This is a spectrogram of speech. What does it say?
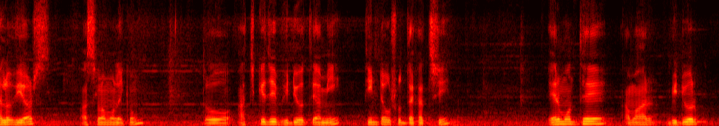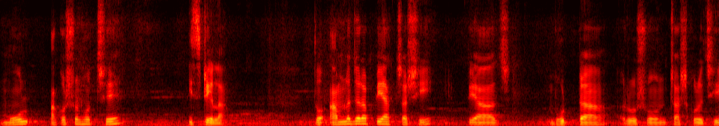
হ্যালো ভিয়ার্স আসসালামু আলাইকুম। তো আজকে যে ভিডিওতে আমি তিনটা ওষুধ দেখাচ্ছি, এর মধ্যে আমার ভিডিওর মূল আকর্ষণ হচ্ছে স্টেলা। তো আমরা যারা পেঁয়াজ চাষি, পেঁয়াজ, ভুট্টা, রসুন চাষ করেছি,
